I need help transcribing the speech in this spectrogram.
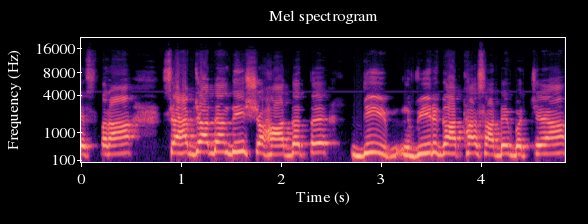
ਇਸ ਤਰ੍ਹਾਂ ਸਾਹਿਬਜ਼ਾਦਿਆਂ ਦੀ ਸ਼ਹਾਦਤ ਦੀ ਵੀਰ ਗਾਥਾ ਸਾਡੇ ਬੱਚਿਆਂ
